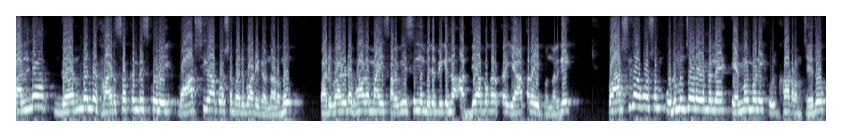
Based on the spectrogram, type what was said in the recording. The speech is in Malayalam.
കല്ലാർ ഗവൺമെന്റ് ഹയർ സെക്കൻഡറി സ്കൂളിൽ വാർഷികാഘോഷ പരിപാടികൾ നടന്നു. പരിപാടിയുടെ ഭാഗമായി സർവീസിൽ നിന്നും വിരമിക്കുന്ന അധ്യാപകർക്ക് യാത്രയയപ്പ് നൽകി. വാർഷികാഘോഷം Udumbanchola M L A M M Mani ഉദ്ഘാടനം ചെയ്തു.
